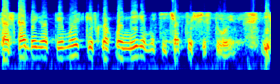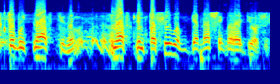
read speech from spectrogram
Тоска берет и мысли, в каком мире мы сейчас существуем. И кто будет нравственным, нравственным посылом для нашей молодежи.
